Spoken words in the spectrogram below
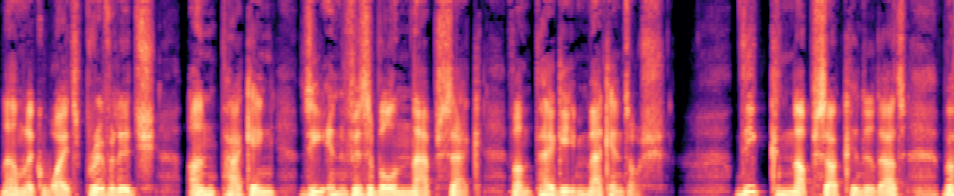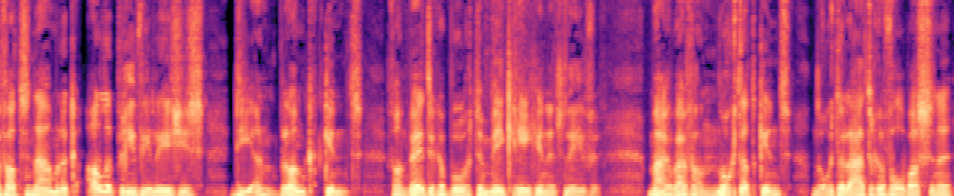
namelijk White Privilege Unpacking the Invisible Knapsack van Peggy McIntosh. Die knapzak, inderdaad, bevat namelijk alle privileges die een blank kind van bij de geboorte meekreeg in het leven, maar waarvan nog dat kind, nog de latere volwassene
